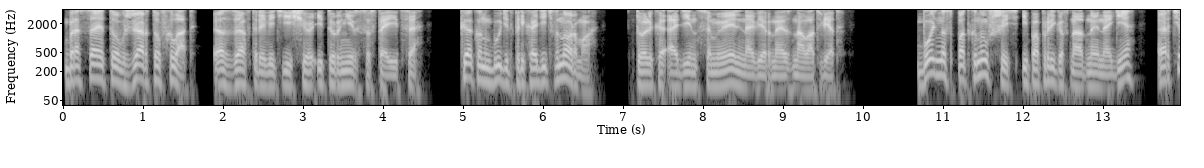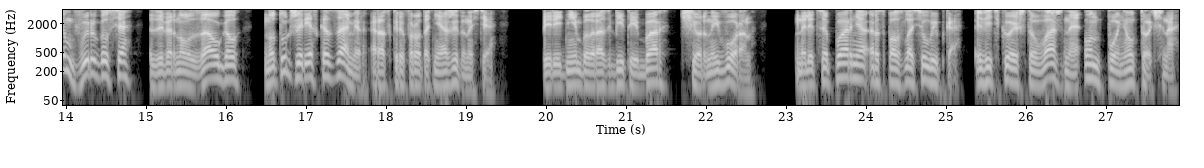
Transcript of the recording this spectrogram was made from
бросая то в жар, то в хлад. А завтра ведь еще и турнир состоится. Как он будет приходить в норму? Только один Самуэль, наверное, знал ответ. Больно споткнувшись и попрыгав на одной ноге, Артем выругался, завернул за угол, но тут же резко замер, раскрыв рот от неожиданности. Перед ним был разбитый бар «Черный ворон». На лице парня расползлась улыбка, ведь кое-что важное он понял точно.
